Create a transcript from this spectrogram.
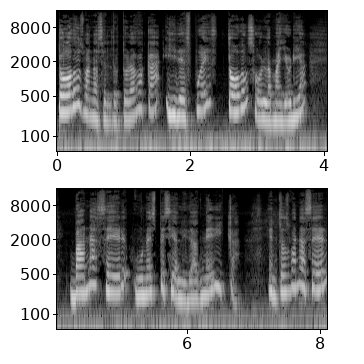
Todos van a hacer el doctorado acá y después todos o la mayoría van a hacer una especialidad médica. Entonces van a ser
